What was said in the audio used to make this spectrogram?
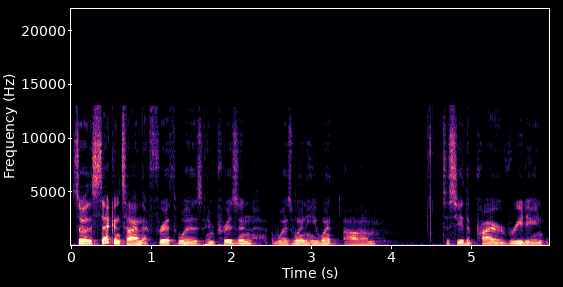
so the second time that Frith was imprisoned was when he went um, to see the prior of Reading.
